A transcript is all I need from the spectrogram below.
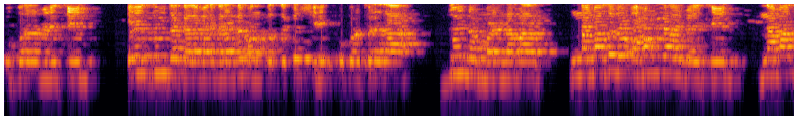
কুফরের মেডিসিন এই দুইটা কালামার কারণে অন্তর থেকে শিরিক কুফর চলে যা দুই নম্বরে নামাজ। নামাজ হলো অহংকারের মেডিসিন নামাজ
